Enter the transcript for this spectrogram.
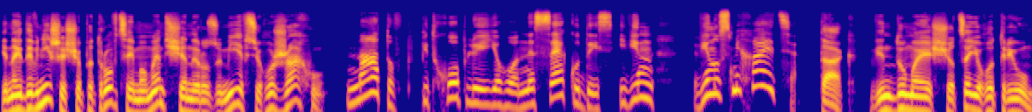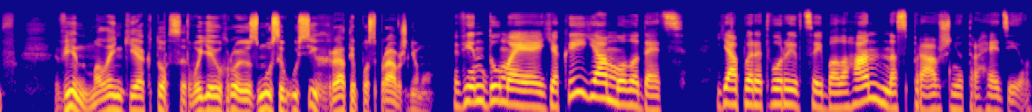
І найдивніше, що Петро в цей момент ще не розуміє всього жаху. Натовп підхоплює його, несе кудись, і він, він усміхається. Так, він думає, що це його тріумф. Він, маленький актор, своєю грою змусив усіх грати по-справжньому. Він думає, який я молодець. Я перетворив цей балаган на справжню трагедію.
